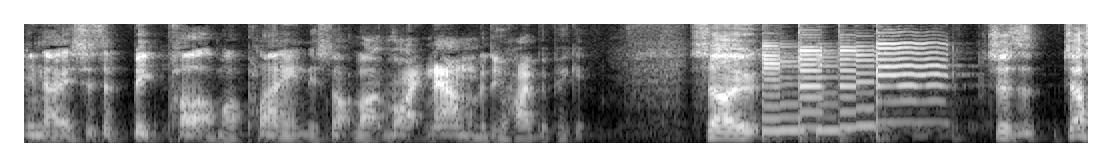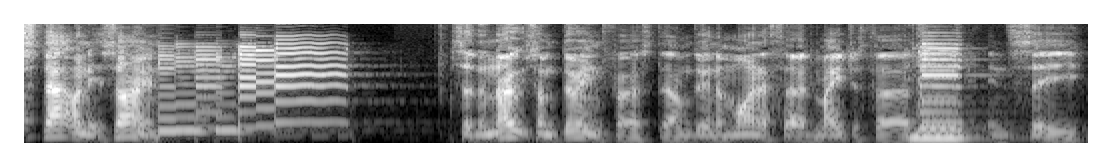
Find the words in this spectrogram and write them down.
You know, it's just a big part of my playing. It's not like, right now I'm to do hybrid picking. So, just, just that on its own. So the notes I'm doing first, I'm doing a minor third, major third in C.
